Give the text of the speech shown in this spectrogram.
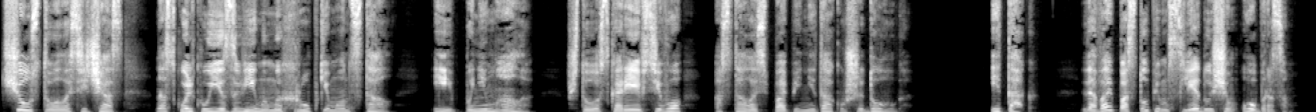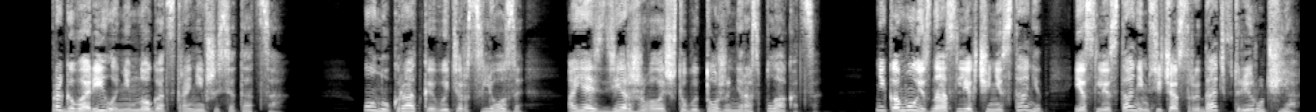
Чувствовала сейчас, насколько уязвимым и хрупким он стал, и понимала, что, скорее всего, осталось папе не так уж и долго. Итак, давай поступим следующим образом. Проговорила, немного отстранившись от отца. Он украдкой вытер слезы, а я сдерживалась, чтобы тоже не расплакаться. Никому из нас легче не станет, если станем сейчас рыдать в три ручья.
